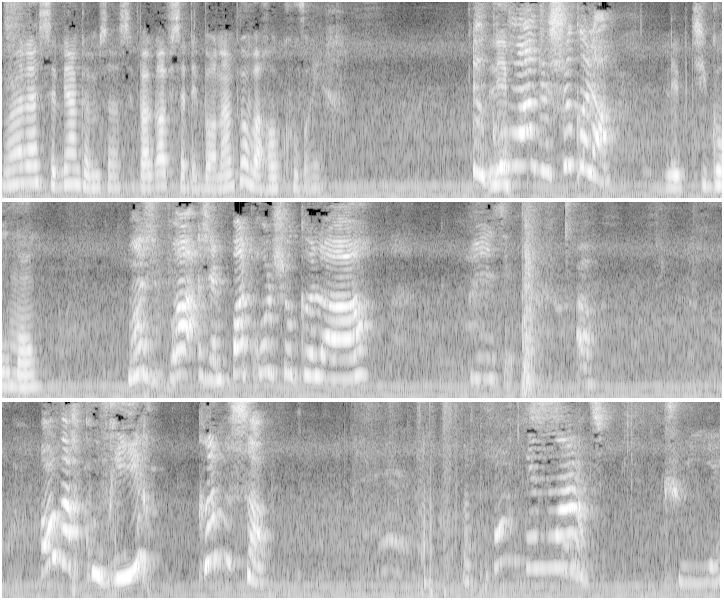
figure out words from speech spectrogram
Voilà, c'est bien comme ça. C'est pas grave, ça déborde un peu, on va recouvrir. Le Les- gourmand de chocolat. Les petits gourmands. Moi, j'ai pas, j'aime pas trop le chocolat. Mais. Ah. On va recouvrir comme ça. On va prendre cette cuillère.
